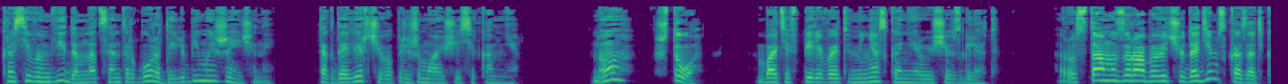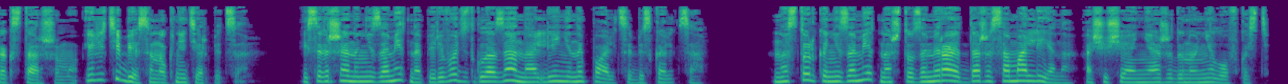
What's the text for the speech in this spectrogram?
красивым видом на центр города и любимой женщиной, так доверчиво прижимающейся ко мне. «Ну, что?» — батя вперивает в меня сканирующий взгляд. «Рустаму Зурабовичу дадим сказать как старшему, или тебе, сынок, не терпится?» И совершенно незаметно переводит глаза на Ленины пальцы без кольца. Настолько незаметно, что замирает даже сама Лена, ощущая неожиданную неловкость.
